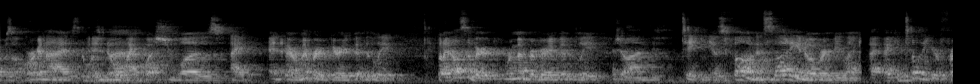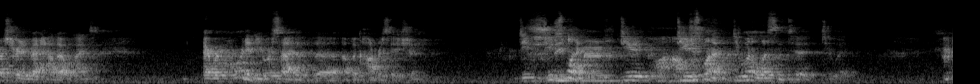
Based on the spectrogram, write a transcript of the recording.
I was unorganized. I didn't know what my question was. I and I remember it very vividly. But I also very, remember very vividly John taking his phone and sliding it over and being like, I, I can tell that you're frustrated about how that went. I recorded your side of the of the conversation. Do you, do you just want to do you do you just want to do you want to listen to, to it?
